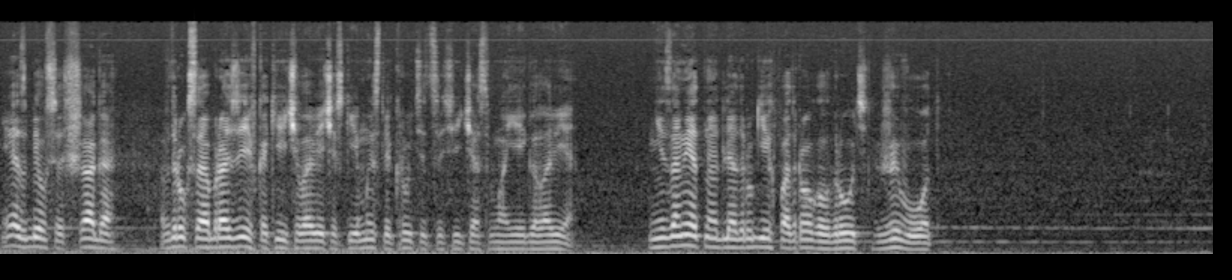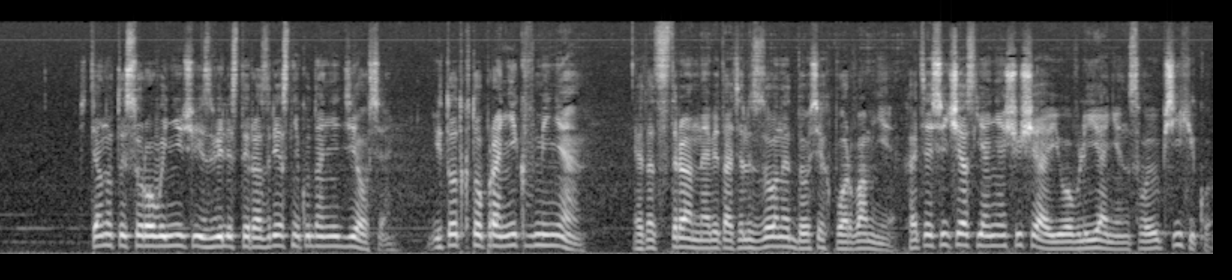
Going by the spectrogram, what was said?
Я сбился с шага, вдруг сообразив, какие человеческие мысли крутятся сейчас в моей голове. Незаметно для других потрогал грудь, живот. Стянутый суровой нитью извилистый разрез никуда не делся. И тот, кто проник в меня, этот странный обитатель зоны до сих пор во мне. Хотя сейчас я не ощущаю его влияния на свою психику.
